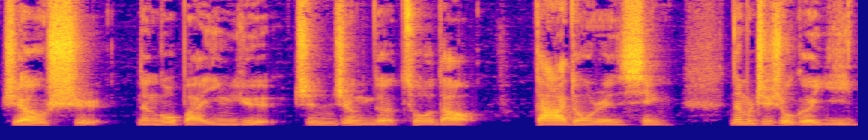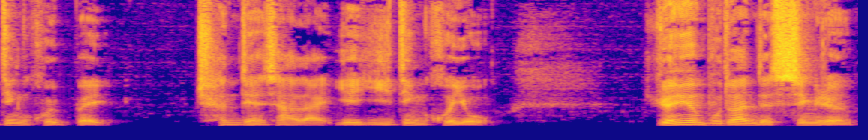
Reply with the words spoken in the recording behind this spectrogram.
只要是能够把音乐真正的做到打动人心，那么这首歌一定会被沉淀下来，也一定会有源源不断的新人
